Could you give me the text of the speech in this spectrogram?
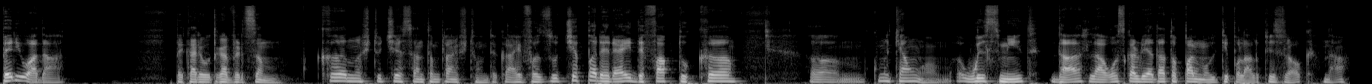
perioada pe care o traversăm, că nu știu ce s-a întâmplat nu știu unde, că ai văzut ce părere ai de faptul că uh, cum îl cheamă, Will Smith, da, la Oscar i-a dat o palmă tipul al Chris Rock, da,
